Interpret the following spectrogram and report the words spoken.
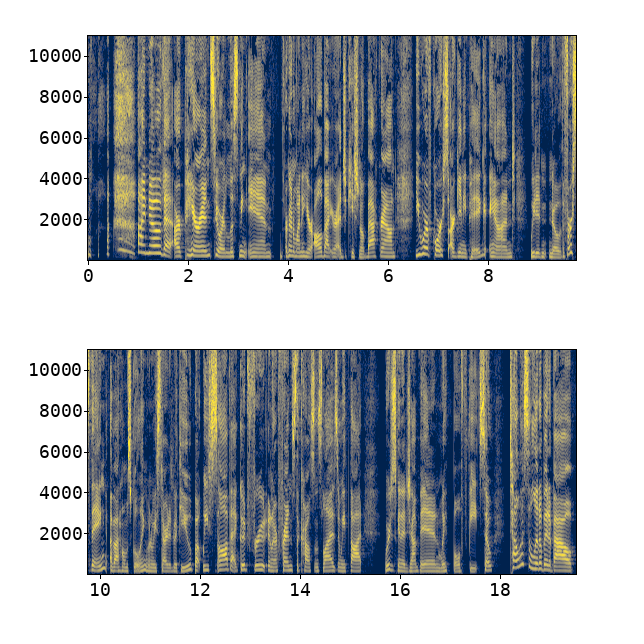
I know that our parents who are listening in are going to want to hear all about your educational background. You were, of course, our guinea pig, and we didn't know the first thing about homeschooling when we started with you, but we saw that good fruit in our friends, the Carlsons' lives, and we thought, we're just going to jump in with both feet. So tell us a little bit about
